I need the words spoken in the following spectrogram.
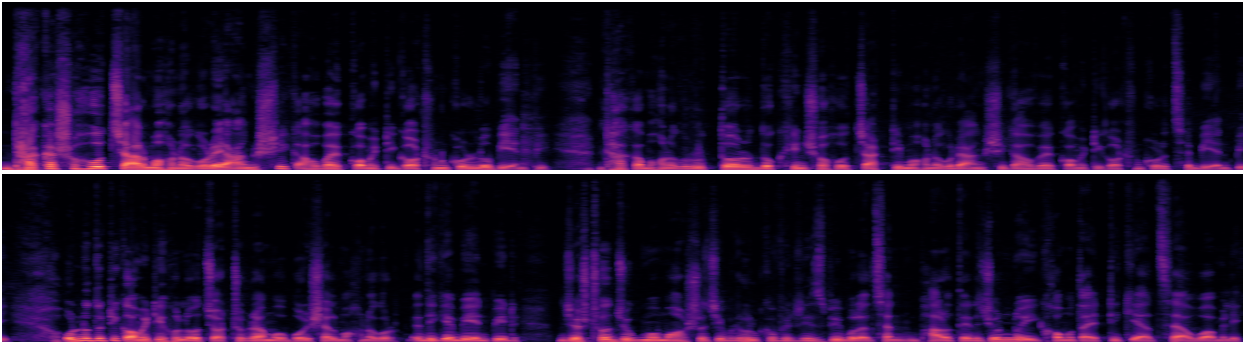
ঢাকাসহ চার মহানগরে আংশিক আহ্বায়ক কমিটি গঠন করল বিএনপি। ঢাকা মহানগর উত্তর, দক্ষিণ সহ চারটি মহানগরে আংশিক আহ্বায়ক কমিটি গঠন করেছে বিএনপি। অন্য দুটি কমিটি হল চট্টগ্রাম ও বরিশাল মহানগর। এদিকে বিএনপির জ্যেষ্ঠ যুগ্ম মহাসচিব রুহুল কবির রিজভি বলেছেন, ভারতের জন্যই ক্ষমতায় টিকে আছে আওয়ামী লীগ।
